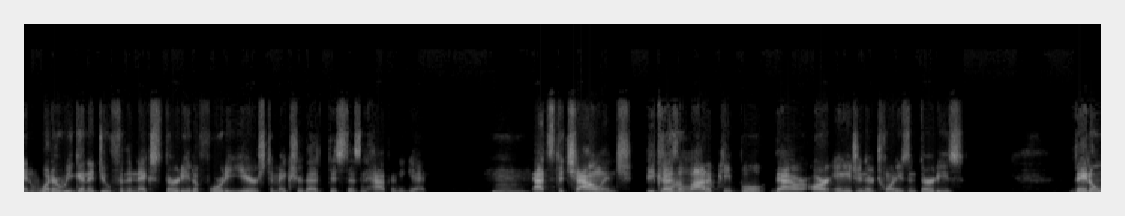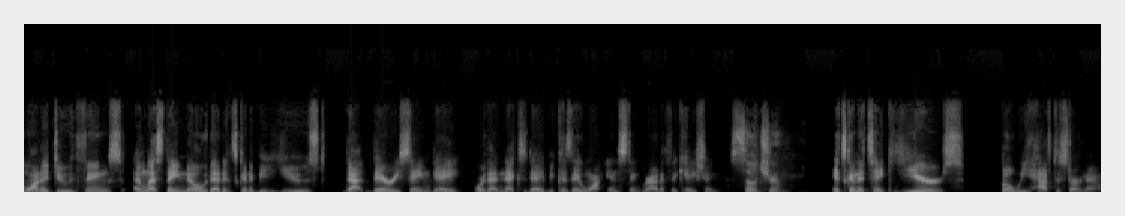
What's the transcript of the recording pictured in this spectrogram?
and what are we going to do for the next 30 to 40 years to make sure that this doesn't happen again hmm. that's the challenge because yeah. a lot of people that are our age in their 20s and 30s they don't want to do things unless they know that it's going to be used that very same day or that next day because they want instant gratification. So true. It's going to take years, but we have to start now.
